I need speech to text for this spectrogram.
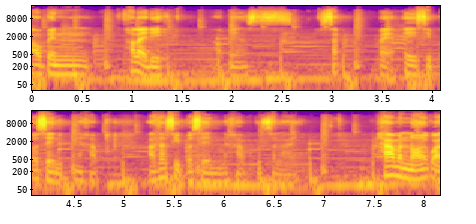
เอาเป็นเท่าไหร่ดี เอาเป็นสักแปดเอสิบเปอร์เซ็นต์นะครับ เอาสักสิบเปอร์เซ็นต์นะครับกดสไลด์ ถ้ามันน้อยกว่า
